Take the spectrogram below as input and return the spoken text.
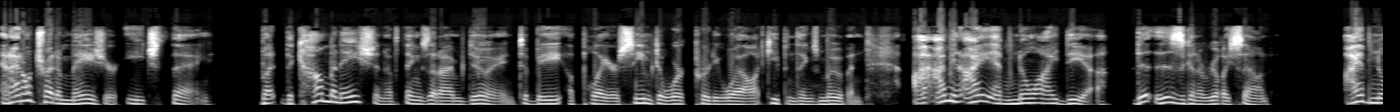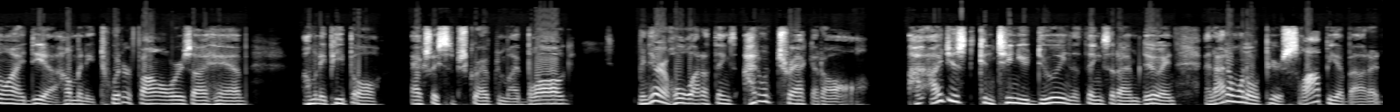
and I don't try to measure each thing. But the combination of things that I'm doing to be a player seem to work pretty well at keeping things moving. I, I mean, I have no idea. This, this is going to really sound, I have no idea how many Twitter followers I have, how many people actually subscribe to my blog. I mean, there are a whole lot of things I don't track at all. I, I just continue doing the things that I'm doing and I don't want to appear sloppy about it.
